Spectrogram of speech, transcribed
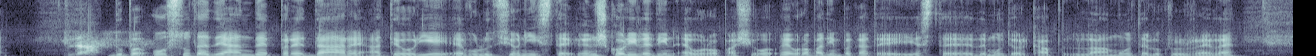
50%. Da. După 100 de ani de predare a teoriei evoluționiste în școlile din Europa, și Europa, din păcate, este de multe ori cap la multe lucruri rele, uh-huh.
